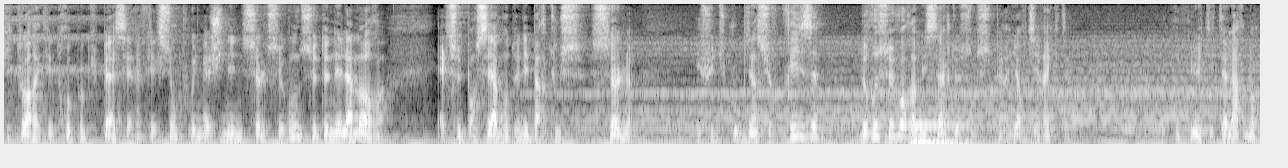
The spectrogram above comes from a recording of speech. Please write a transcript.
Victoire était trop occupée à ses réflexions pour imaginer une seule seconde se donner la mort. Elle se pensait abandonnée par tous, seule, et fut du coup bien surprise de recevoir un message de son supérieur direct. Le contenu était alarmant.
